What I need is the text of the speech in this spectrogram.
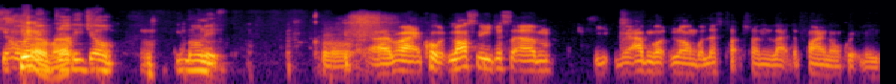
Get on yeah, with your bloody job. You moaning. Cool. Uh, right, cool. Lastly, just um, we haven't got long, but let's touch on like the final quickly.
